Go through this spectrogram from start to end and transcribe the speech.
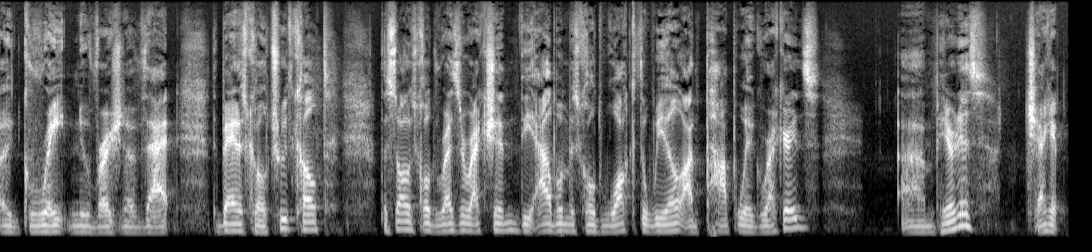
a great new version of that. The band is called Truth Cult. The song is called Resurrection. The album is called Walk the Wheel on Popwig Records. Um, here it is. Check it.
